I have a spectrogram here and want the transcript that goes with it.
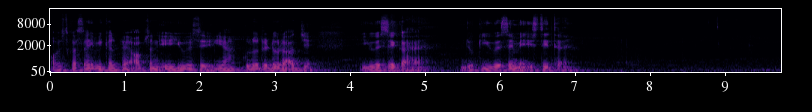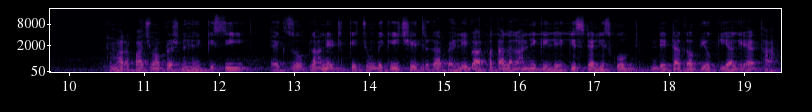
और इसका सही विकल्प है ऑप्शन ए यूएसए यह कोलोराडो राज्य यूएसए का है, जो कि यूएसए में स्थित है। हमारा पांचवा प्रश्न है, किसी एक्सोप्लानेट के चुंबकीय क्षेत्र का पहली बार पता लगाने के लिए किस टेलीस्कोप डेटा का उपयोग किया गया था?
